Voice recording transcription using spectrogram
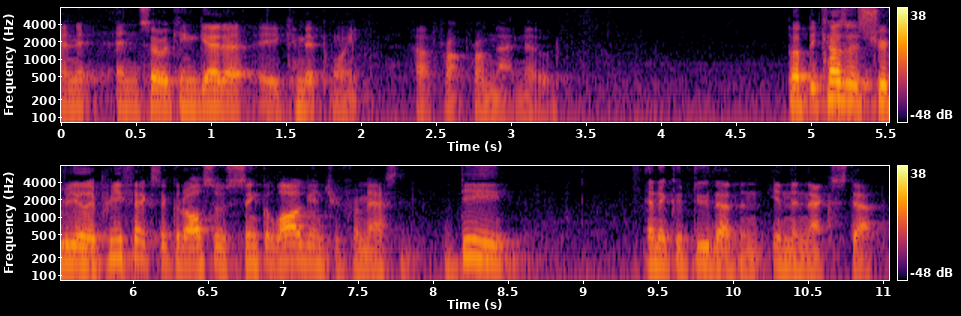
and, it, and so it can get a, a commit point uh, from, from that node. But because it's trivially a prefix, it could also sync a log entry from S to D, and it could do that in, in the next step.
